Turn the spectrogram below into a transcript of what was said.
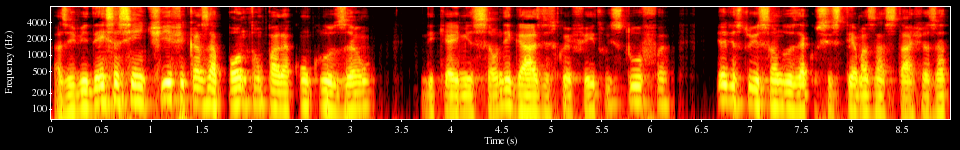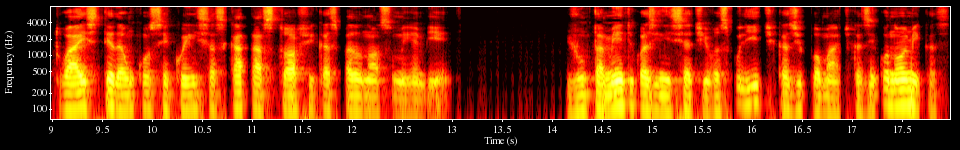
As evidências científicas apontam para a conclusão de que a emissão de gases com efeito estufa e a destruição dos ecossistemas nas taxas atuais terão consequências catastróficas para o nosso meio ambiente. Juntamente com as iniciativas políticas, diplomáticas e econômicas,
